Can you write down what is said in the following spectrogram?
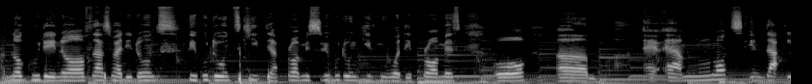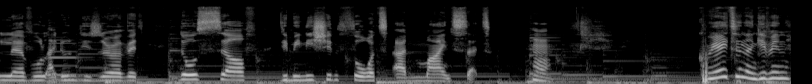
I'm not good enough. That's why they don't. People don't keep their promise. People don't give me what they promise. Or um, I, I'm not in that level. I don't deserve it. Those self diminishing thoughts and mindset. Hmm. Creating and giving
